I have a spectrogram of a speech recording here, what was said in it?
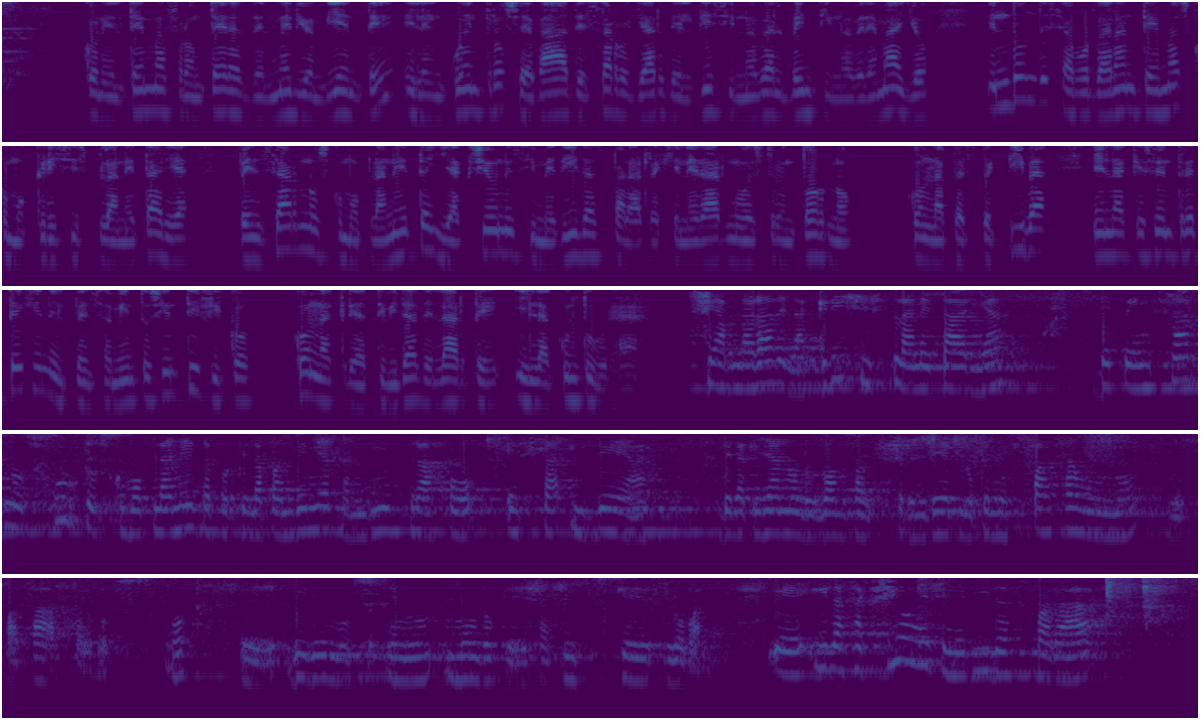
Con el tema Fronteras del Medio Ambiente, el encuentro se va a desarrollar del 19 al 29 de mayo, en donde se abordarán temas como crisis planetaria, pensarnos como planeta y acciones y medidas para regenerar nuestro entorno, con la perspectiva en la que se entretejen el pensamiento científico con la creatividad del arte y la cultura. Se hablará de la crisis planetaria, de pensarnos juntos como planeta, porque la pandemia también trajo esta idea de la que ya no nos vamos a desprender. Lo que nos pasa a uno nos pasa a todos. Eh, vivimos en un mundo que es así, que es global. Eh, y las acciones y medidas para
